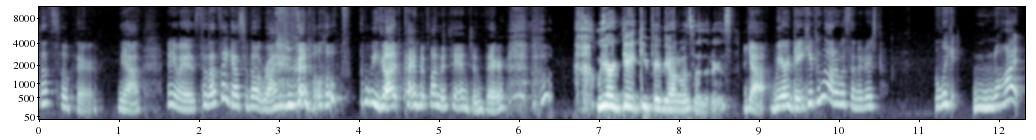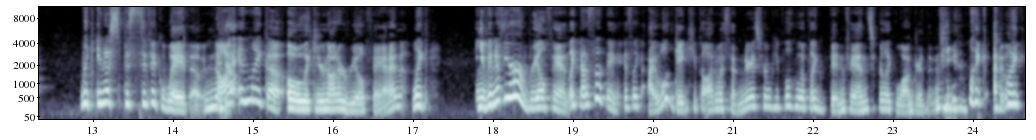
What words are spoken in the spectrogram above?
That's so fair. Yeah. Anyway, so that's I guess about Ryan Reynolds. We got kind of on a tangent there. we are gatekeeping the Ottawa Senators. Yeah, we are gatekeeping the Ottawa Senators. Like not like in a specific way though. Not yeah. in like a oh, like you're not a real fan. Like even if you're a real fan, like that's the thing. It's like I will gatekeep the Ottawa Senators from people who have like been fans for like longer than me. Mm-hmm. Like I'm like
